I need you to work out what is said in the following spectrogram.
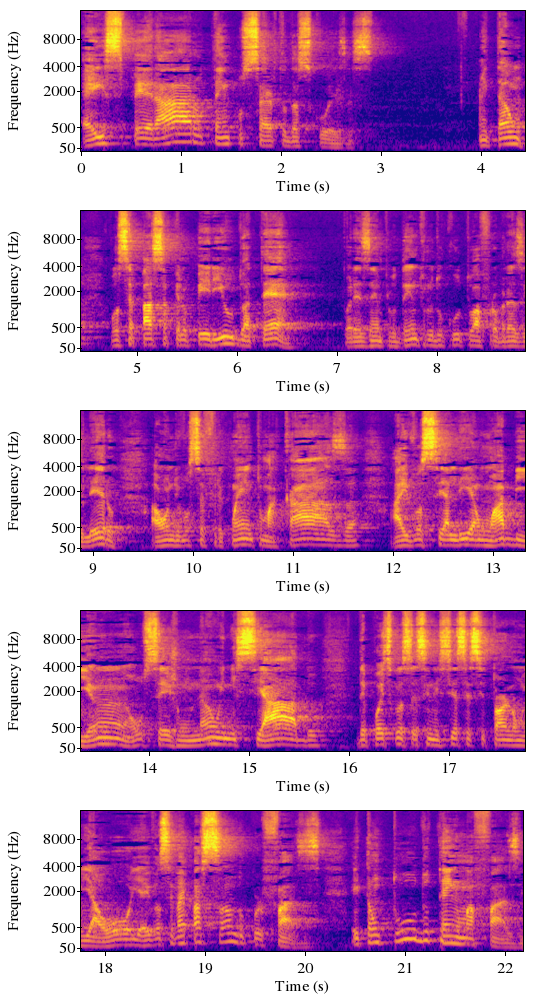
é esperar o tempo certo das coisas. Então, você passa pelo período até, por exemplo, dentro do culto afro-brasileiro, aonde você frequenta uma casa, aí você ali é um abian, ou seja, um não iniciado. Depois que você se inicia, você se torna um yaô, e aí você vai passando por fases. Então tudo tem uma fase.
